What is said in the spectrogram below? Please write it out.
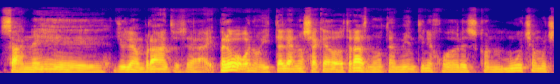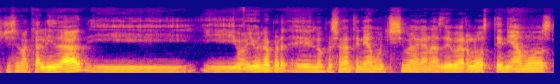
Sané, Julian Brandt, o sea, pero bueno, Italia no se ha quedado atrás, ¿no? También tiene jugadores con mucha, muchísima calidad y, bueno, yo en lo, personal tenía muchísimas ganas de verlos. Teníamos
